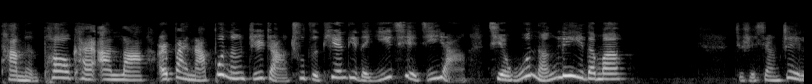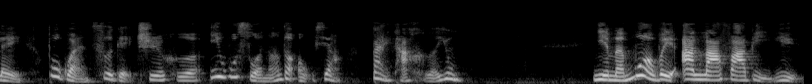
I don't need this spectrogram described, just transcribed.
他们抛开安拉而拜那不能执掌出自天地的一切给养且无能力的吗？就是像这类不管赐给吃喝、一无所能的偶像，拜他何用？你们莫为安拉发比喻，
